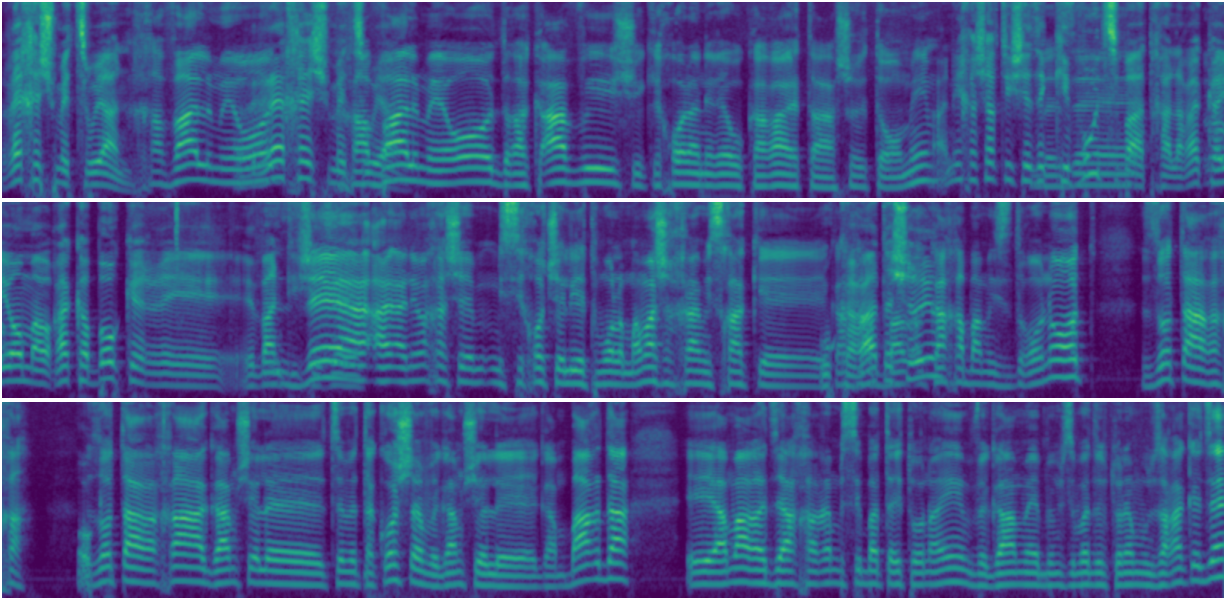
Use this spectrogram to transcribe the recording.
רכש מצוין. חבל מאוד. רכש מצוין. חבל מאוד, רק אבי, שככל הנראה הוא קרא את השריר תאומים. אני חשבתי שזה וזה... קיבוץ בהתחלה, רק לא. היום, רק הבוקר אה, הבנתי זה, שזה... אני אומר לך שמשיחות שלי אתמול, ממש אחרי המשחק, הוא קרא את השריר? ככה במסדרונות, זאת הערכה. אוקיי. זאת הערכה גם של צוות הכושר וגם של גם ברדה. אה, אמר את זה אחרי מסיבת העיתונאים, וגם אה, במסיבת העיתונאים הוא זרק את זה.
